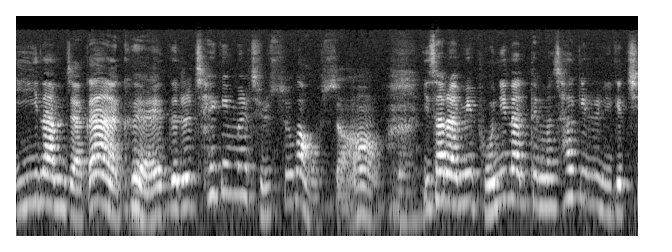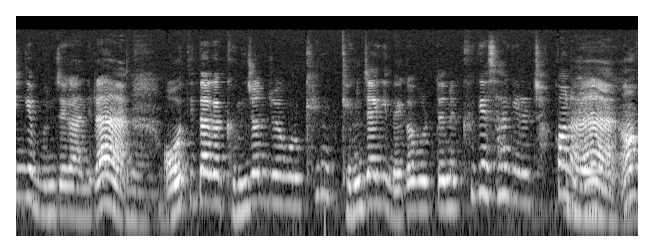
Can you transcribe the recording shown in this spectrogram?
이 남자가 그 네. 애들을 책임을 질 수가 없어. 네. 이 사람이 본인한테만 사기를 이게 친 게 문제가 아니라 네. 어디다가 금전적으로 캥- 굉장히 내가 볼 때는 크게 사기를 쳤거나 네. 어?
